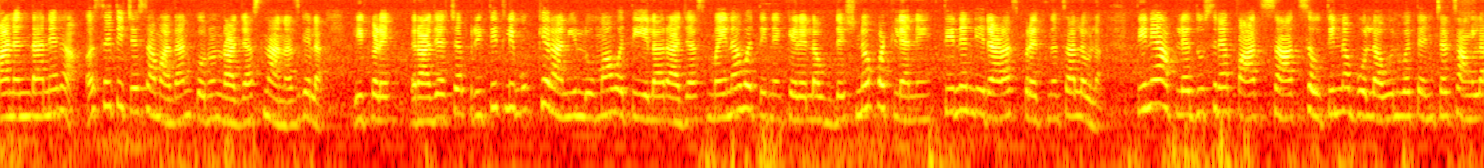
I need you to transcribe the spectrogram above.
आनंदाने राहा असे तिचे समाधान करून राजा स्नानास गेला. इकडे राजाच्या प्रीतीतली मुख्य राणी लोमावतीला राजास मैनावतीने केलेला उपदेश न पटल्याने तिने निराळाच प्रयत्न चालवला. तिने आपल्या दुसऱ्या पाच सात सवतींना बोलावून व त्यांचा चांगला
